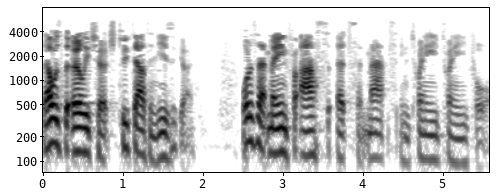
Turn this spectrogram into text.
that was the early church 2,000 years ago. What does that mean for us at St. Matt's in 2024?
